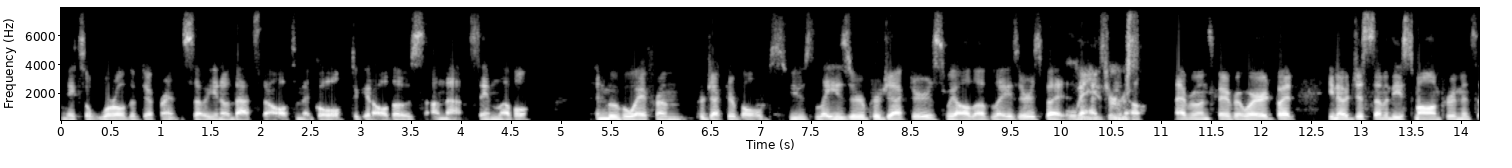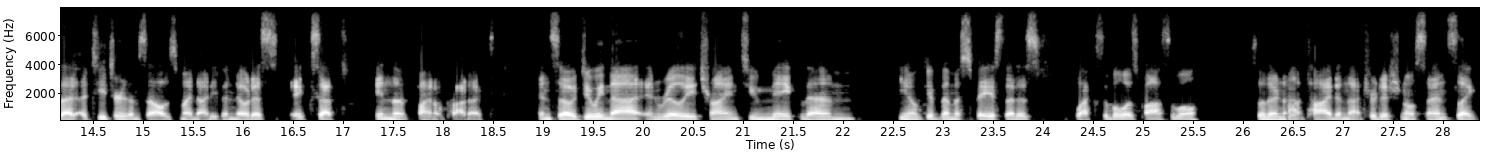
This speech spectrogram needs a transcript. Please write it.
makes a world of difference. So you know that's the ultimate goal to get all those on that same level and move away from projector bulbs. Use laser projectors. We all love lasers, but lasers, you know, everyone's favorite word. But you know, just some of these small improvements that a teacher themselves might not even notice, except in the final product. And so doing that and really trying to make them you know give them a space that is flexible as possible. So they're not tied in that traditional sense. Like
